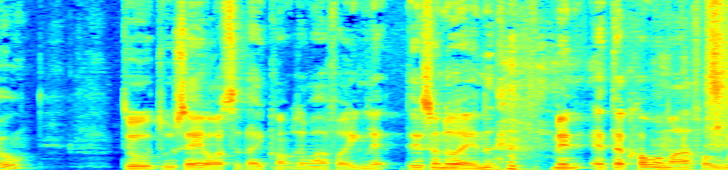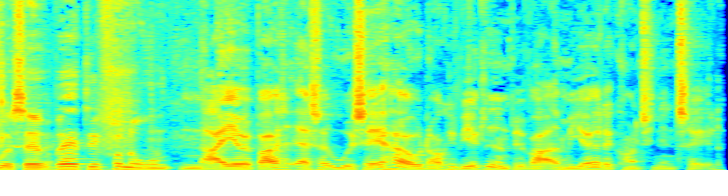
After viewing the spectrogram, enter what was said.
Jo. Du, du sagde også, at der ikke kom så meget fra England. Det er så noget andet. Men at der kommer meget fra USA, hvad er det for nogen? Nej, jeg vil bare, altså USA har jo nok i virkeligheden bevaret mere af det kontinentale.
